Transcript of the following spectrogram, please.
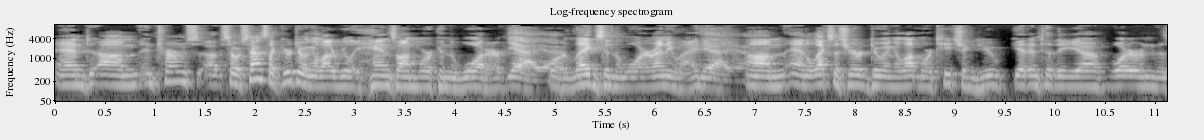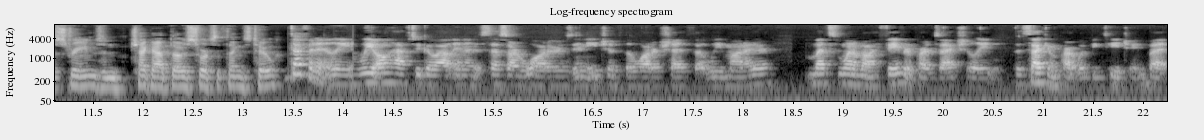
And um, in terms of, so it sounds like you're doing a lot of really hands-on work in the water. Yeah, yeah. Or legs in the water anyway. Yeah, yeah. Um, and Alexis, you're doing a lot more teaching. Do you get into the uh, water and the streams and check out those sorts of things too? Definitely. We all have to go out and assess our waters in each of the watersheds that we monitor. That's one of my favorite parts, actually. The second part would be teaching, but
